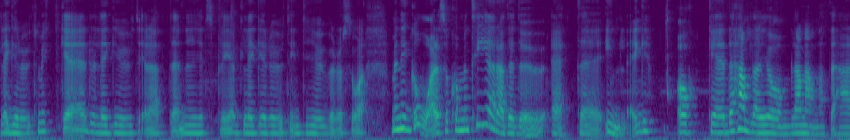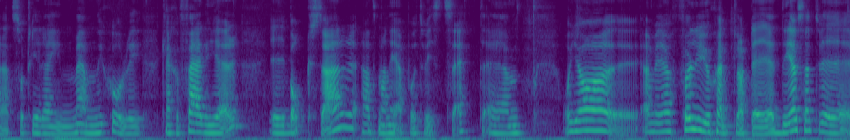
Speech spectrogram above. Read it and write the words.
lägger ut mycket, du lägger ut ert eh, nyhetsbrev, du lägger ut intervjuer och så. Men igår så kommenterade du ett eh, inlägg och eh, det handlar ju om bland annat det här att sortera in människor i kanske färger, i boxar, att man är på ett visst sätt. Ehm, och jag, jag följer ju självklart dig, dels att vi,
